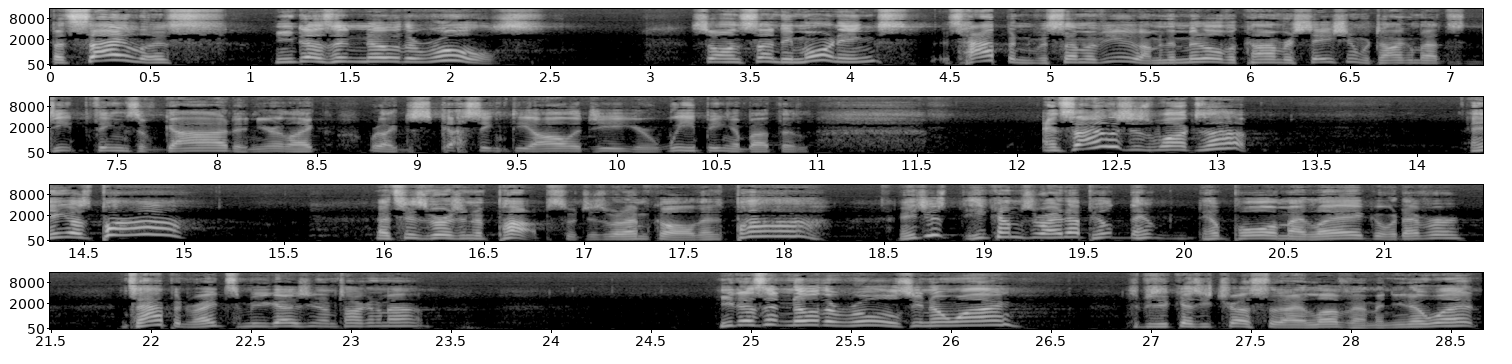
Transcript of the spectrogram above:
But silas he doesn't know the rules. So on Sunday mornings, it's happened with some of you. I'm in the middle of a conversation. We're talking about deep things of God, and you're like, we're like discussing theology. You're weeping about the and Silas just walks up and he goes, Pa. That's his version of pops, which is what I'm called. And Pa. And he just, he comes right up. He'll, he'll, he'll pull on my leg or whatever. It's happened, right? Some of you guys, you know what I'm talking about? He doesn't know the rules. You know why? It's because he trusts that I love him. And you know what?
